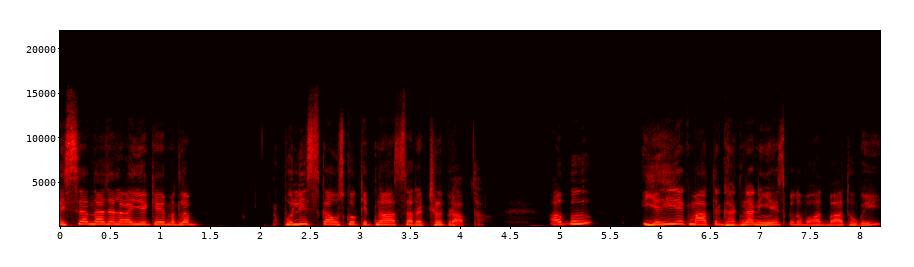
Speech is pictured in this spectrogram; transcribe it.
इससे अंदाज़ा लगाइए कि मतलब पुलिस का उसको कितना संरक्षण प्राप्त था। अब यही एक मात्र घटना नहीं है, इस पर तो बहुत बात हो गई।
